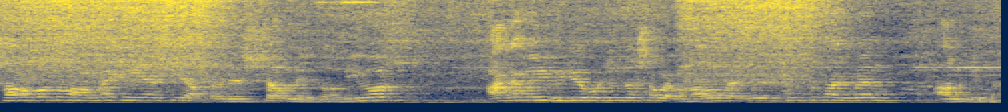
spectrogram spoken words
সর্বপ্রথম আমরাই নিয়ে আসি আপনাদের সামনে। তো ভিউয়ার্স আগামী ভিডিও পর্যন্ত সবাই ভালো থাকবেন সুস্থ থাকবেন আলবিদা।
